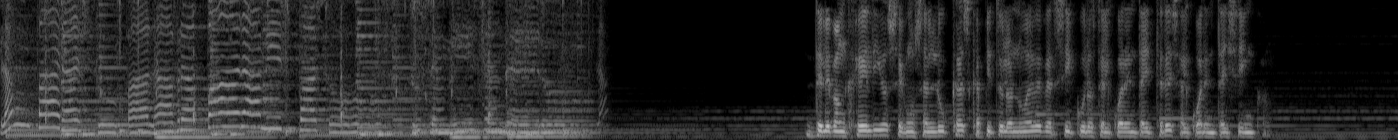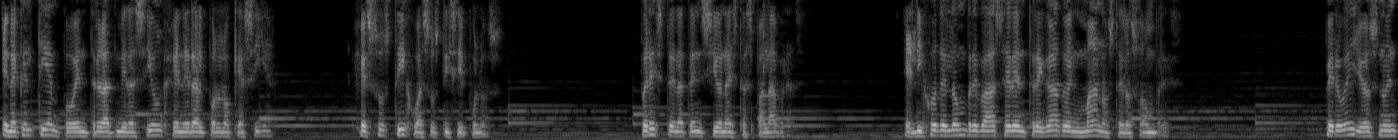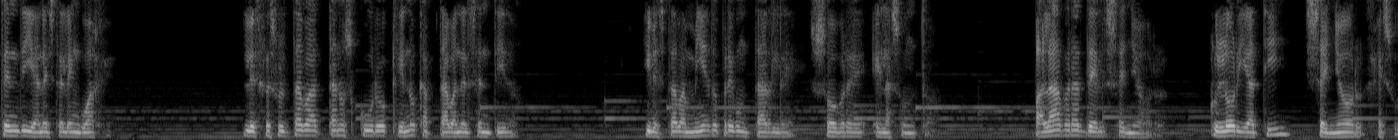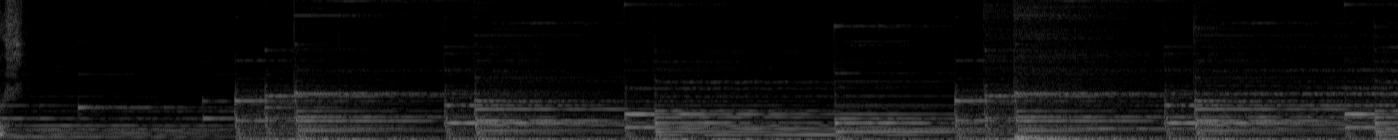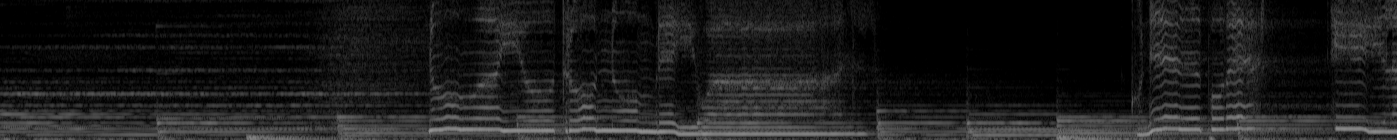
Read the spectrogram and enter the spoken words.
Lámpara es tu palabra para mis pasos, luz en mi sendero. Del Evangelio según San Lucas capítulo 9 versículos del 43 al 45. En aquel tiempo, entre la admiración general por lo que hacía, Jesús dijo a sus discípulos, Presten atención a estas palabras. El Hijo del Hombre va a ser entregado en manos de los hombres. Pero ellos no entendían este lenguaje. Les resultaba tan oscuro que no captaban el sentido. Y les daba miedo preguntarle sobre el asunto. Palabra del Señor. Gloria a ti, Señor Jesús. feel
